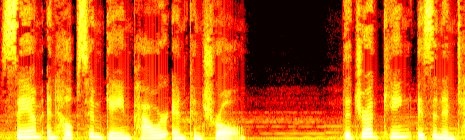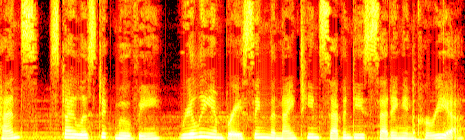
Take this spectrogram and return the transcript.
Sam and helps him gain power and control. The Drug King is an intense, stylistic movie, really embracing the 1970s setting in Korea,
